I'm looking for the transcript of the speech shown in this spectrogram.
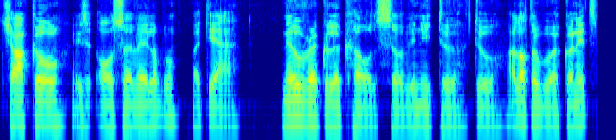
Charcoal is also available, but yeah, no regular coal, so we need to do a lot of work on it.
